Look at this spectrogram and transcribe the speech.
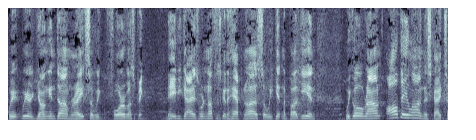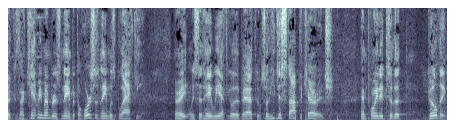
We, we were young and dumb, right? So we four of us, big Navy guys, where nothing's going to happen to us. So we get in the buggy and we go around all day long. This guy took because I can't remember his name, but the horse's name was Blackie. Right? And we said, "Hey, we have to go to the bathroom." So he just stopped the carriage and pointed to the building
